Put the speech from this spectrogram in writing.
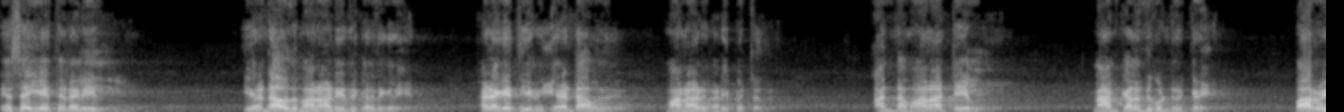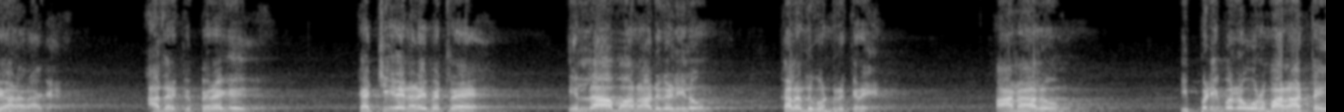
எஸ்ஐஏ திடலில் இரண்டாவது மாநாடு என்று கருதுகிறேன். கழகத்தின் இரண்டாவது மாநாடு நடைபெற்றது. அந்த மாநாட்டில் நான் கலந்து கொண்டிருக்கிறேன். பார்வையாளராக. அதற்கு பிறகு கட்சியில் நடைபெற்ற எல்லா மாநாடுகளிலும் கலந்து கொண்டிருக்கிறேன். ஆனாலும் இப்படிப்பட்ட ஒரு மாநாட்டை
